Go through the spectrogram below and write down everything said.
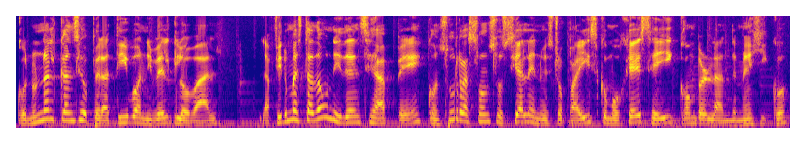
Con un alcance operativo a nivel global, la firma estadounidense AP, con su razón social en nuestro país como GSI Cumberland de México,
